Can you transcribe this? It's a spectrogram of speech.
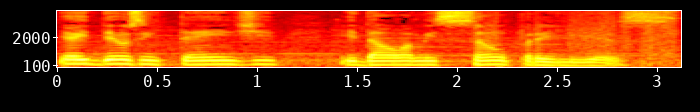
E aí Deus entende e dá uma missão para Elias.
